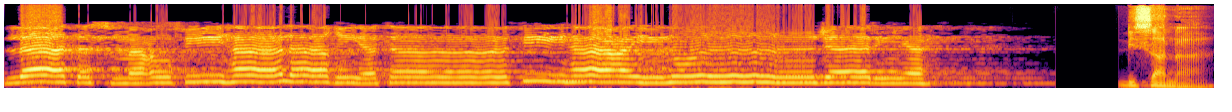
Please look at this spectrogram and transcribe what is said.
لا تسمع فيها لاغية فيها عين جارية Di sana,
